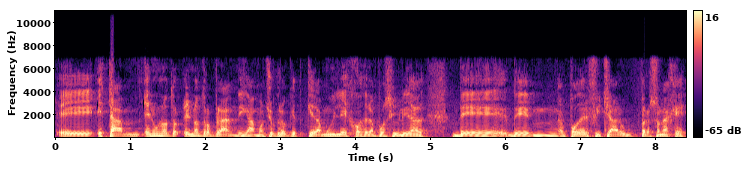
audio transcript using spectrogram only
está en, un otro, en otro plan, digamos. Yo creo que queda muy lejos de la posibilidad de, mm, poder fichar un personaje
